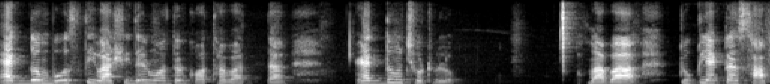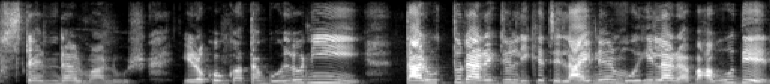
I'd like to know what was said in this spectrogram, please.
একদম বস্তিবাসীদের মতন কথাবার্তা। একদম ছোট লোক। বাবা, টুকলে একটা সাবস্ট্যান্ডার্ড মানুষ। এরকম কথা বলনি। তার উত্তরে আরেকজন লিখেছে, লাইনের মহিলারা, বাবুদের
